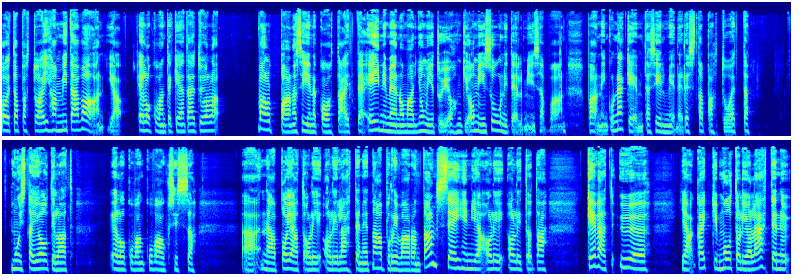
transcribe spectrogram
voi tapahtua ihan mitä vaan. Ja elokuvan tekijän täytyy olla valppaana siinä kohtaa, että ei nimenomaan jumitu johonkin omiin suunnitelmiinsa, vaan, vaan niin kuin näkee, mitä silmien edessä tapahtuu. Että muista joutilaat elokuvan kuvauksissa ää, nämä pojat oli, oli lähteneet naapurivaaran tansseihin ja oli, oli tota kevätyö ja kaikki muut oli jo lähtenyt,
